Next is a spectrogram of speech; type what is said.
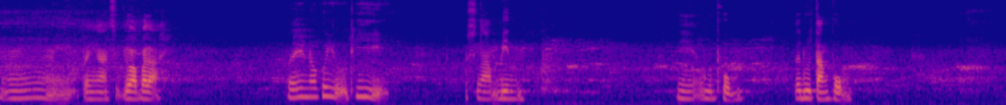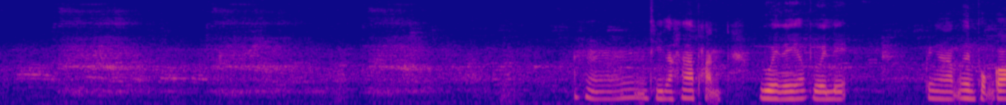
อืมเป็นงานสุดยอดปะล่ะตอนนี้เราก็อยู่ที่สนามบิน นี่ดูผม แล้วดูตังผม ทีละห้าพันรวยเลยครับรวยเละเป็นไงครับเงินผมก็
